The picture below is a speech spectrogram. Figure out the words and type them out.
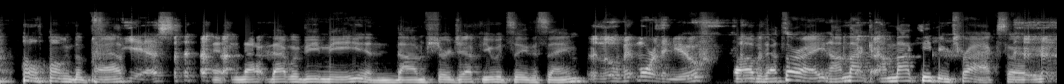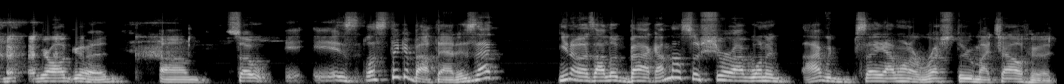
along the path. Yes. and that, that would be me. And I'm sure, Jeff, you would say the same. A little bit more than you. Uh, but that's all right. I'm not, I'm not keeping track. So you're, you're all good. Um, so is, let's think about that. Is that, you know, as I look back, I'm not so sure I want to, I would say I want to rush through my childhood.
